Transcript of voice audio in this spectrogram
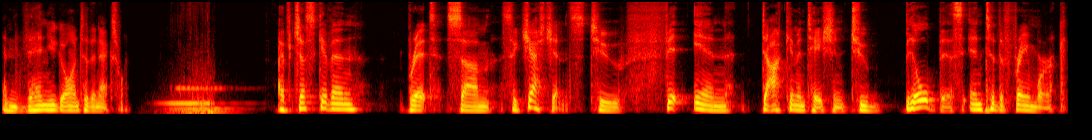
and then you go on to the next one. I've just given Brit some suggestions to fit in documentation to build this into the framework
